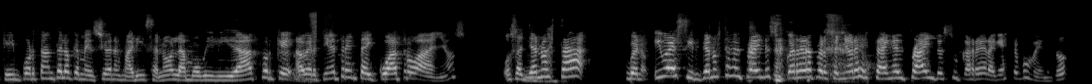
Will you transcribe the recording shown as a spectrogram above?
Qué importante lo que mencionas, Marisa, ¿no? La movilidad, porque, a ver, tiene 34 años, o sea, ya no está, bueno, iba a decir, ya no está en el prime de su carrera, pero señores, está en el prime de su carrera en este momento.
